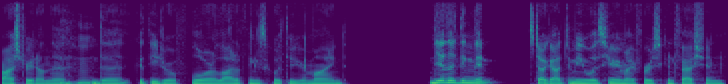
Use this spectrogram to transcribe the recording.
prostrate on the Mhm. the cathedral floor, a lot of things go through your mind. The other thing that stuck out to me was hearing my first confession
